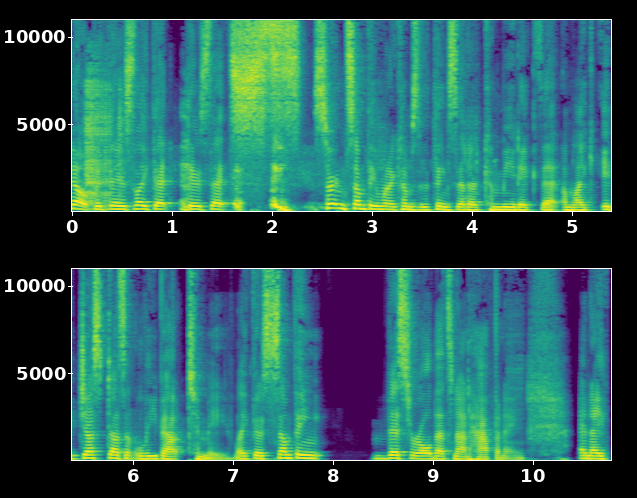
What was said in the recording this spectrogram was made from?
no, but there's like that. There's that s- certain something when it comes to the things that are comedic that I'm like, it just doesn't leap out to me. Like there's something visceral that's not happening, and I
